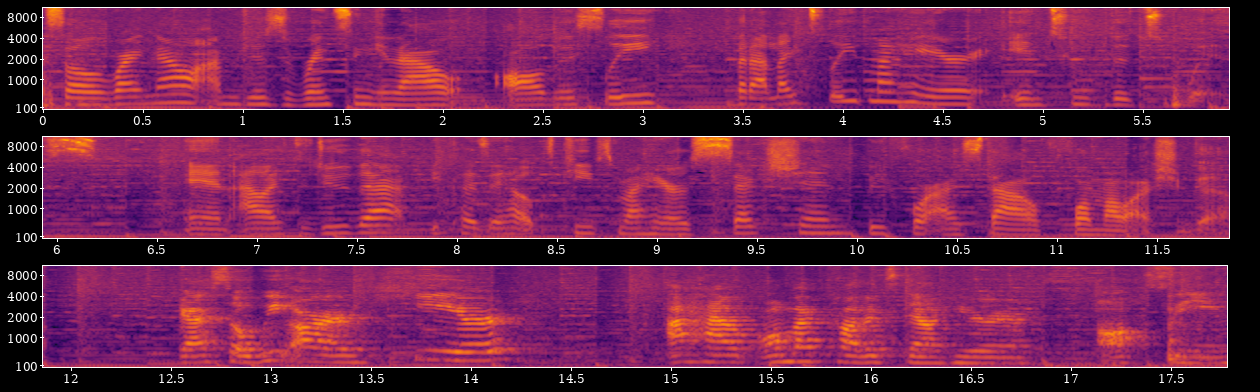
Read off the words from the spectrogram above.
So right now I'm just rinsing it out, obviously, but I like to leave my hair into the twist. And I like to do that because it helps keeps my hair sectioned before I style for my wash and go. Guys, so we are here I have all my products down here off scene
